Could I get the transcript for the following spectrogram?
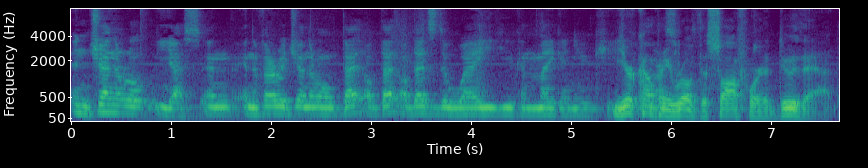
in general, yes. In in a very general, that of that of that's the way you can make a new key. Your company wrote the software to do that.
